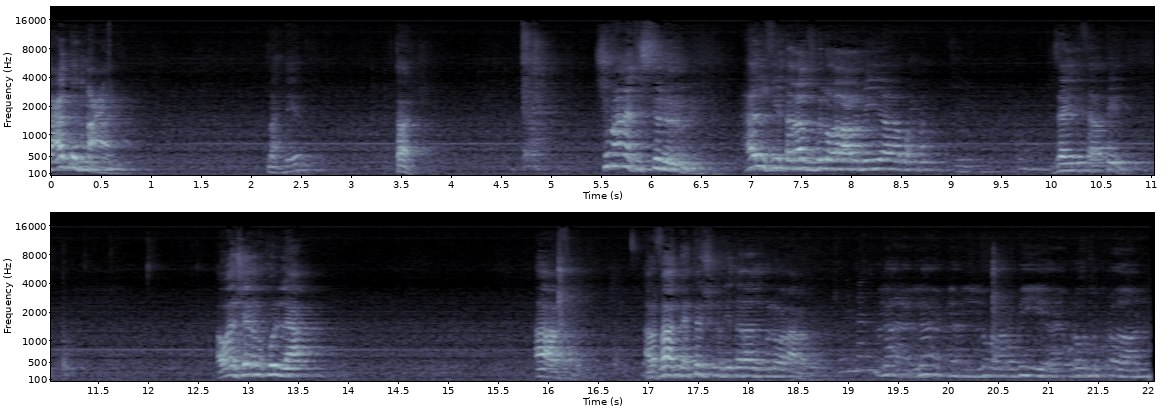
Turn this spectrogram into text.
تعدد معاني. بعدين طيب. شو معنات السينونيم؟ هل في ترادف باللغة العربية يا أبو أحمد؟ زي مثل أعطيني. اول شيء أنا بقول لا. اعرف عرفات بيعترفش إنه في ترادف باللغة العربية. لا لا يعني اللغة العربية يعني ولغة القرآن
